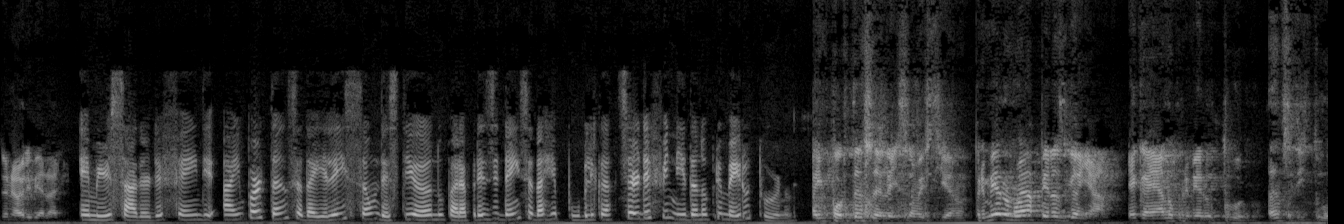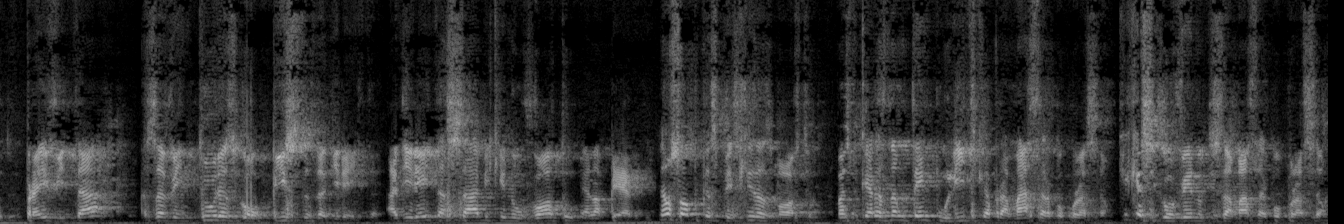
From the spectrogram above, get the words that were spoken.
do neoliberalismo. Emir Sader defende a importância da eleição deste ano para a presidência da República ser definida no primeiro turno. A importância da eleição este ano. Primeiro, não é apenas ganhar, é ganhar no primeiro turno, antes de tudo, para evitar as aventuras golpistas da direita. A direita sabe que no voto ela perde. Não só porque as pesquisas mostram, mas porque elas não têm política para a massa da população. O que, que esse governo diz à massa da população?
